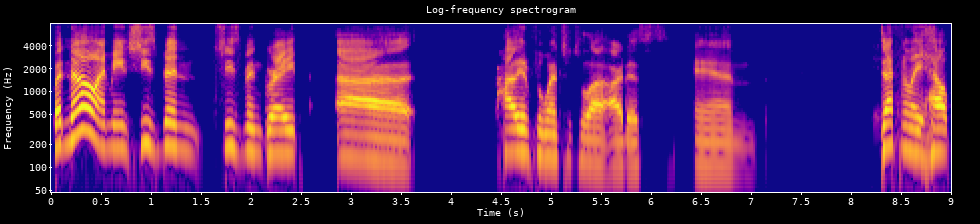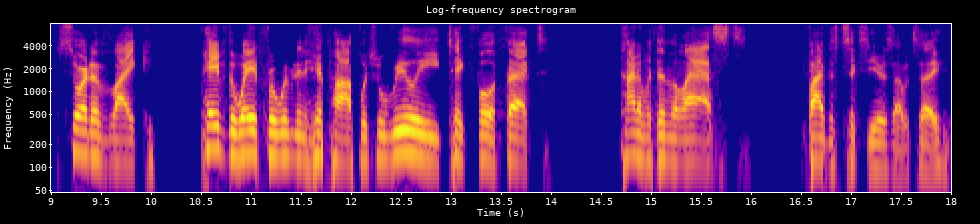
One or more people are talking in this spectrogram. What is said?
but no, I mean she's been she's been great. Uh highly influential to a lot of artists and definitely helped sort of like pave the way for women in hip hop, which will really take full effect kind of within the last five to six years, I would say.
